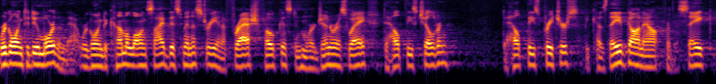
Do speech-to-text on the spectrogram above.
We're going to do more than that. We're going to come alongside this ministry in a fresh, focused, and more generous way to help these children, to help these preachers, because they've gone out for the sake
